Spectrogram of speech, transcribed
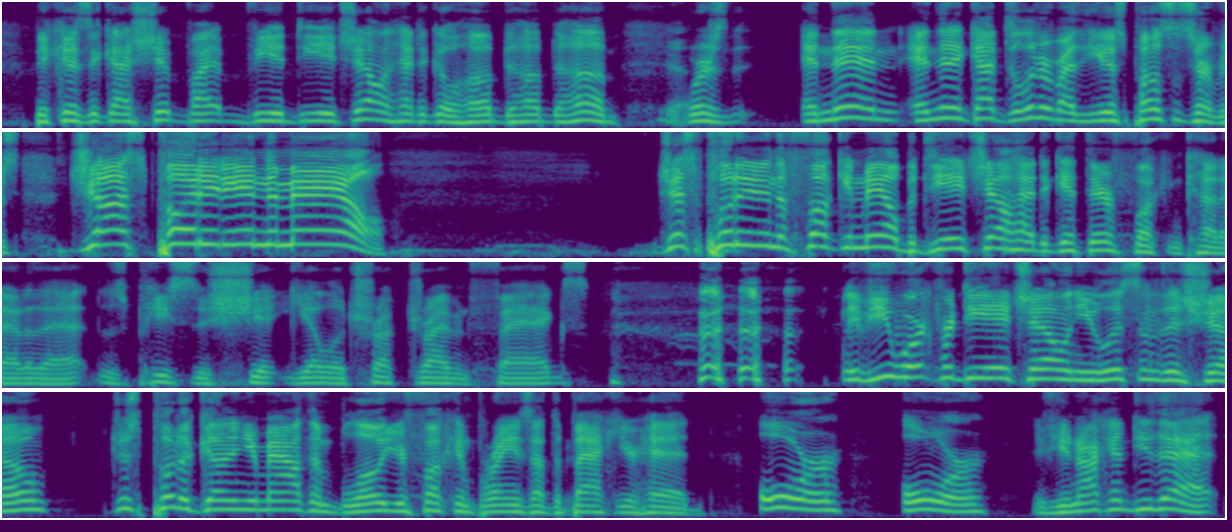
because it got shipped by, via DHL and had to go hub to hub to hub. Yeah. Whereas the, and then and then it got delivered by the U.S. Postal Service. Just put it in the mail. Just put it in the fucking mail. But DHL had to get their fucking cut out of that. Those pieces of shit, yellow truck driving fags. if you work for DHL and you listen to this show, just put a gun in your mouth and blow your fucking brains out the back of your head. Or, or if you're not going to do that,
